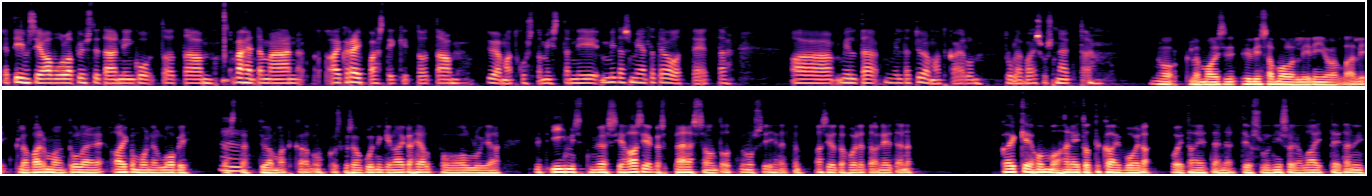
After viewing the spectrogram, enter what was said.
ja Teamsin avulla pystytään niin kuin, tota, vähentämään aika reippaastikin tota, työmatkustamista, niin mitäs mieltä te olette, että miltä, miltä työmatkailun tulevaisuus näyttää? No kyllä mä olisin hyvin samalla linjoilla, eli kyllä varmaan tulee aikamoinen lovi tästä mm. työmatkailuun, koska se on kuitenkin aika helppoa ollut ja nyt ihmiset myös siellä asiakaspäässä on tottunut siihen, että asioita hoidetaan etänä. Kaikkea hommaahan ei totta kai voida hoitaa etänä, että jos sulla on isoja laitteita, niin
